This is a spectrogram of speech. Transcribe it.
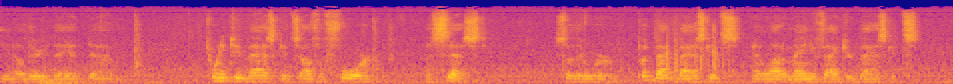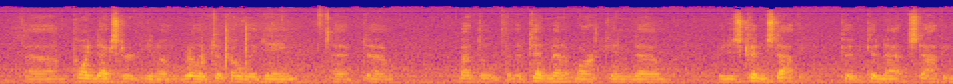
You know, they're, had um, 22 baskets off of four assists. So there were putback baskets and a lot of manufactured baskets. Um, Pondexter, you know, really took over the game at uh, about the, the 10-minute mark, and uh, we just couldn't stop him. Could, could not stop him.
